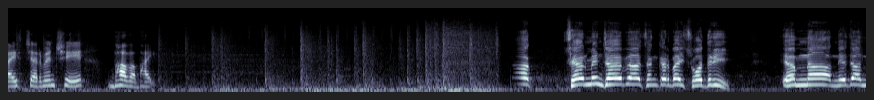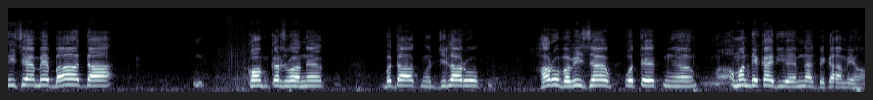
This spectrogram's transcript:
વાઇસ ચેરમેન છે ભાવાભાઈ. ચેરમેન સાહેબ શંકરભાઈ ચૌધરી, એમના નેજા નીચે અમે બધા કોમ કરશું અને બધા જિલ્લાનું સારું ભવિષ્ય પોતે અમન દેખાઈ રહ્યું એમના જ ભેગા અમે હા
